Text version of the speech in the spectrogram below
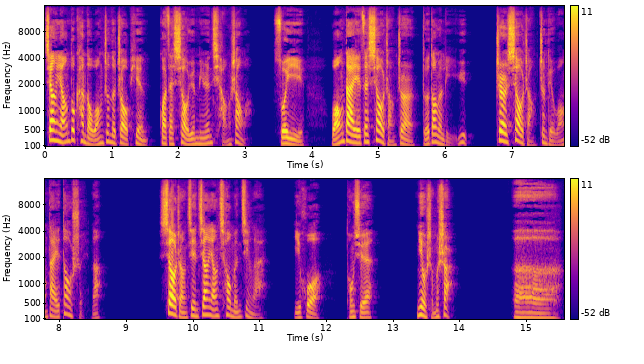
江阳都看到王峥的照片挂在校园名人墙上了，所以王大爷在校长这儿得到了礼遇。这儿校长正给王大爷倒水呢。校长见江阳敲门进来，疑惑：“同学，你有什么事儿？”呃，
